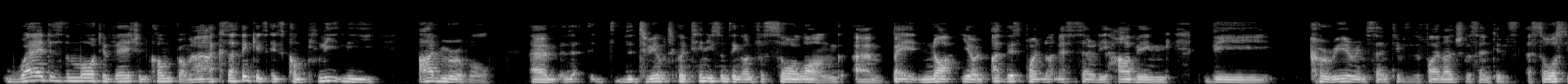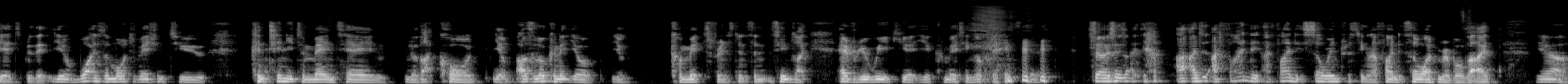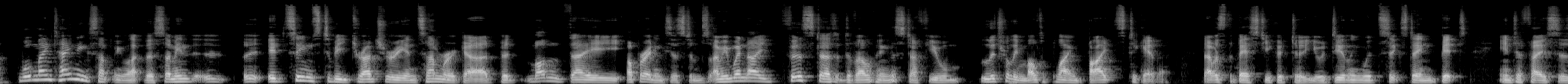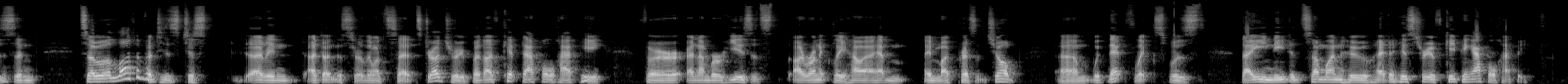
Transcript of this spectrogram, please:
where does the motivation come from? Because I, I, think it's it's completely admirable um, th- th- to be able to continue something on for so long, um, but it not you know at this point not necessarily having the career incentives, the financial incentives associated with it. You know, what is the motivation to continue to maintain you know that core? You know, I was looking at your your commits, for instance, and it seems like every week you're, you're committing updates. so it's like I, I, just, I find it I find it so interesting and I find it so admirable that I yeah. Well, maintaining something like this, I mean, it seems to be drudgery in some regard, but modern day operating systems, I mean, when I first started developing this stuff, you were literally multiplying bytes together. That was the best you could do. You were dealing with 16 bit interfaces. And so a lot of it is just I mean, I don't necessarily want to say it's drudgery, but I've kept Apple happy for a number of years. It's ironically how I am in my present job um, with Netflix was they needed someone who had a history of keeping Apple happy.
